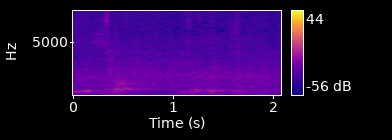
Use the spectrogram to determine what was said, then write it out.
US の新潟駅をお送りします。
